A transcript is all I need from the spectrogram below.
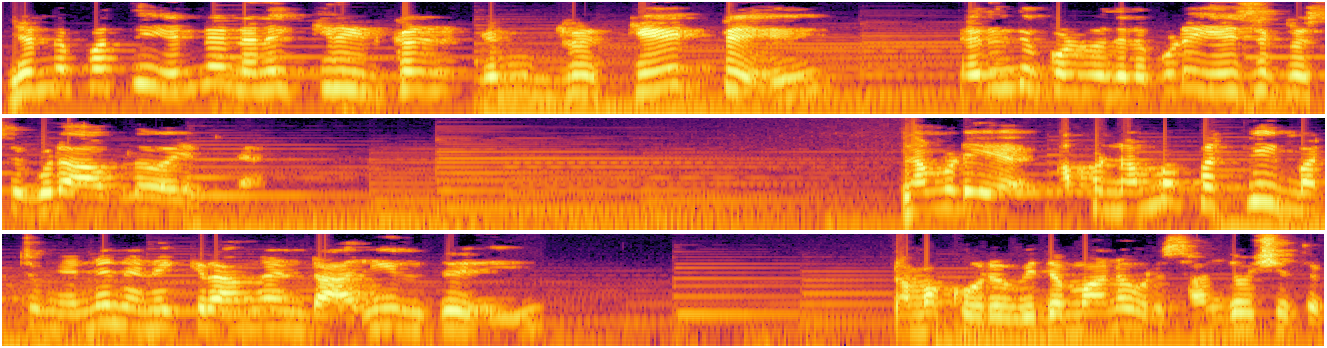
என்னை பத்தி என்ன நினைக்கிறீர்கள் என்று கேட்டு தெரிந்து கொள்வதில் கூட இயேசு கிறிஸ்து கூட அவ்வளவு இல்லை. நம்முடைய அப்ப நம்ம பத்தி மற்றும் என்ன நினைக்கிறாங்க என்று அறியுறது நமக்கு ஒரு விதமான ஒரு சந்தோஷத்தை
